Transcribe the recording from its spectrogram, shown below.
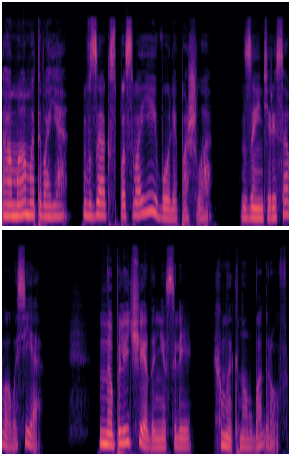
«А мама твоя?» В ЗАГС по своей воле пошла. Заинтересовалась я. На плече донесли», — хмыкнул Багров.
